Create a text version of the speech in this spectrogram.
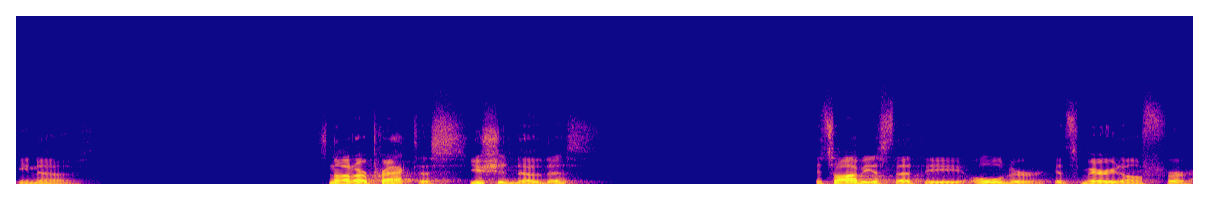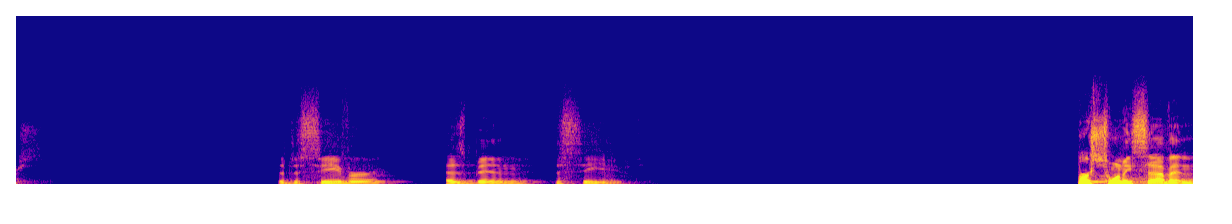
that he knows. It's not our practice. You should know this it's obvious that the older gets married off first. The deceiver has been deceived. Verse 27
